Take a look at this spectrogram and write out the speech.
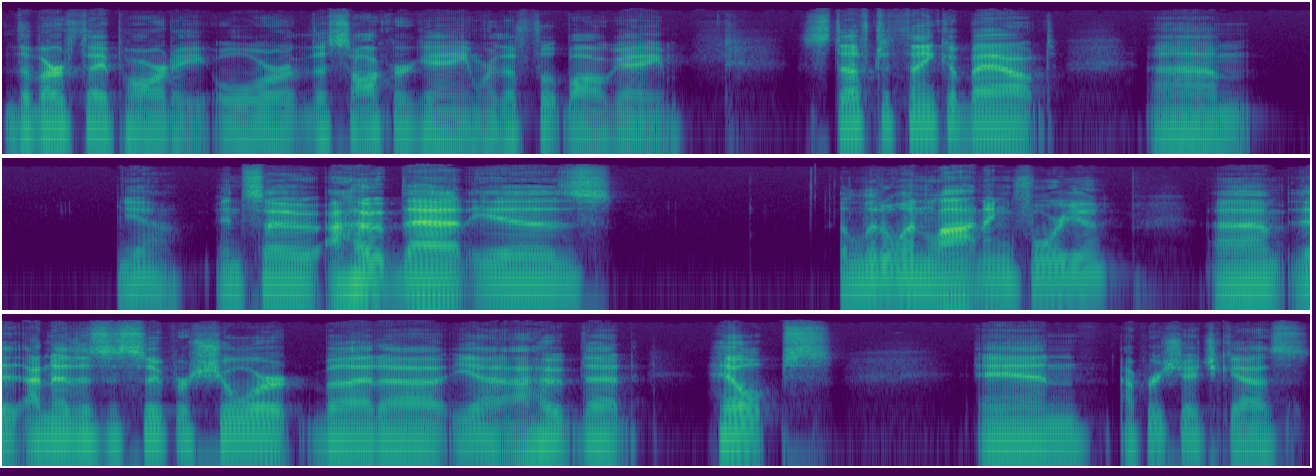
the birthday party or the soccer game or the football game? Stuff to think about. Um yeah. And so i hope that is a little enlightening for you. Um th- i know this is super short but uh yeah i hope that helps. And i appreciate you guys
